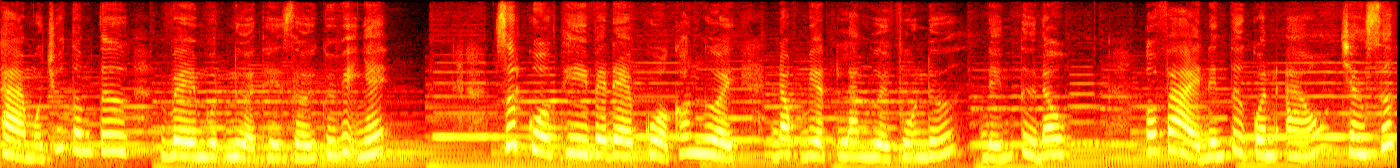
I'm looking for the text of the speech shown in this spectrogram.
thả một chút tâm tư về một nửa thế giới quý vị nhé. Rốt cuộc thì vẻ đẹp của con người, đặc biệt là người phụ nữ, đến từ đâu? Có phải đến từ quần áo, trang sức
